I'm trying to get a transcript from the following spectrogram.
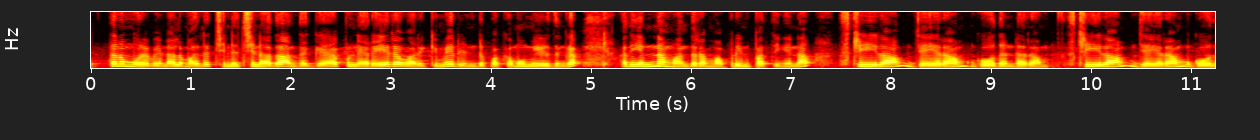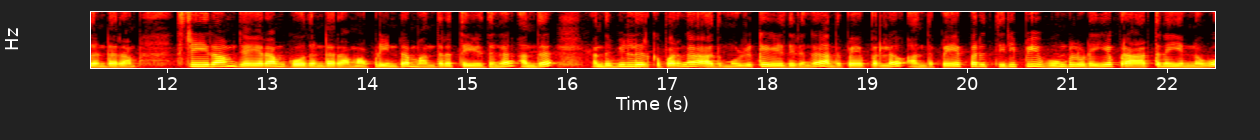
எத்தனை முறை வேணாலும் அதில் சின்ன சின்னதாக அந்த கேப் நிறையிற வரைக்குமே ரெண்டு பக்கமும் எழுதுங்க. அது என்ன மந்திரம் அப்படின்னு பார்த்தீங்கன்னா ஸ்ரீராம் ஜெயராம் கோதண்டராம். ஸ்ரீராம் ஜெயராம் கோதண்டராம். ஸ்ரீராம் ஜெயராம் கோதண்டராம் அப்படின்ற மந்திரத்தை எழுதுங்க. அந்த அந்த வில்லு இருக்குது பாருங்கள் அது முழுக்க எழுதிடுங்க. அந்த பேப்பரில் அந்த பேப்பரை திருப்பி உங்களுடைய பிரார்த்தனை என்னவோ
